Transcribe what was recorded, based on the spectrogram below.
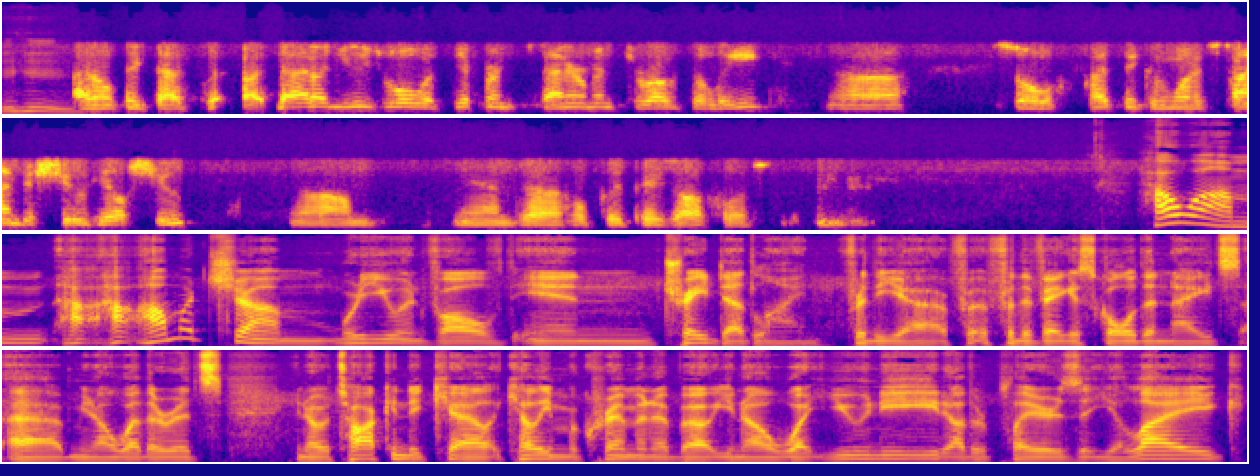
mm-hmm. I don't think that's uh, that unusual with different centermen throughout the league. Uh, so I think when it's time to shoot, he'll shoot. Um, and uh, hopefully pays off for us. How um how, how much um were you involved in trade deadline for the uh, for, for the Vegas Golden Knights? Uh, you know whether it's you know talking to Kelly, Kelly McCrimmon about you know what you need, other players that you like,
